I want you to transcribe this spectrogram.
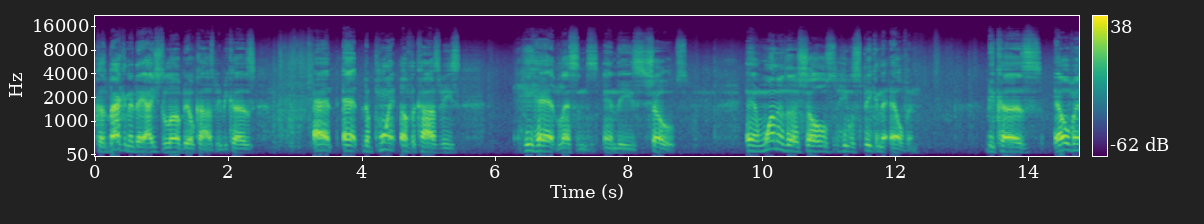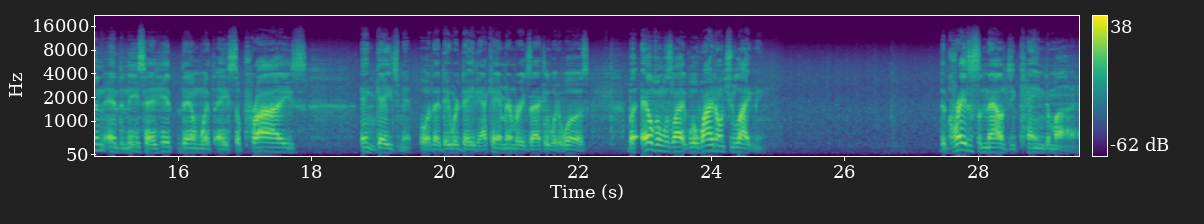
Because back in the day, I used to love Bill Cosby because at, at the point of the Cosbys, he had lessons in these shows. And one of the shows, he was speaking to Elvin because Elvin and Denise had hit them with a surprise engagement or that they were dating. I can't remember exactly what it was. But Elvin was like, Well, why don't you like me? The greatest analogy came to mind.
